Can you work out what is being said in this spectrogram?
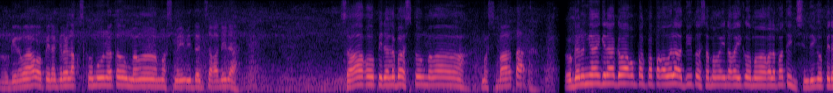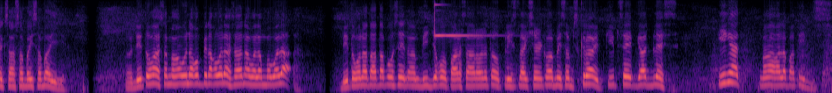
So, ginawa ko, pinag-relax ko muna tong mga mas may edad sa kanila. Sa ako pinalabas tong mga mas bata. So, ganun nga yung ginagawa kong pagpapakawala dito sa mga inakay ko, mga kalapatids. Hindi ko pinagsasabay-sabay. So, dito nga sa mga una kong pinakawala, sana walang mawala. Dito ko natatapusin ang video ko para sa araw na to. Please like, share, comment, subscribe. Keep safe. God bless. Ingat mga kalapatids.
